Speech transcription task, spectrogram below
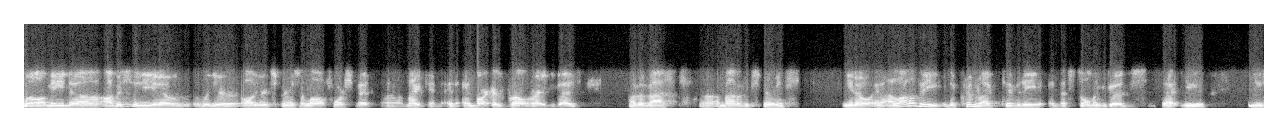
Well, I mean, uh, obviously, you know, with your all your experience in law enforcement, uh, Mike and, and, and, Mark as well, right? You guys have a vast uh, amount of experience, you know, and a lot of the, the criminal activity and the stolen goods that you you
